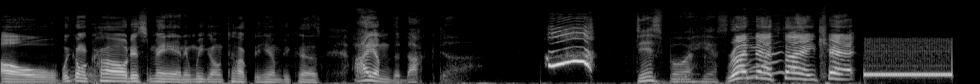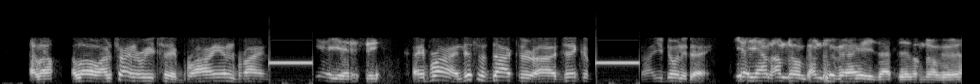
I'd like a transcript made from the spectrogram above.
oh. We're gonna call this man and we're gonna talk to him because I am the doctor. This boy here. Run that thing, cat. Hello? Hello, I'm trying to reach a Brian. Brian. Yeah, yeah, this is. Hey, Brian, this is Dr. Uh, Jacob. How you doing today? Yeah, yeah, I'm, I'm doing, I'm doing good. Hey, that's it. I'm doing good.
